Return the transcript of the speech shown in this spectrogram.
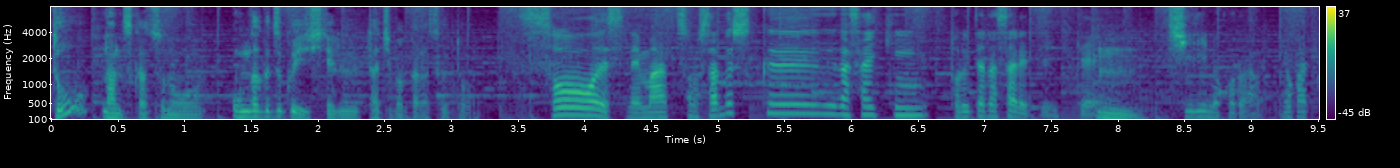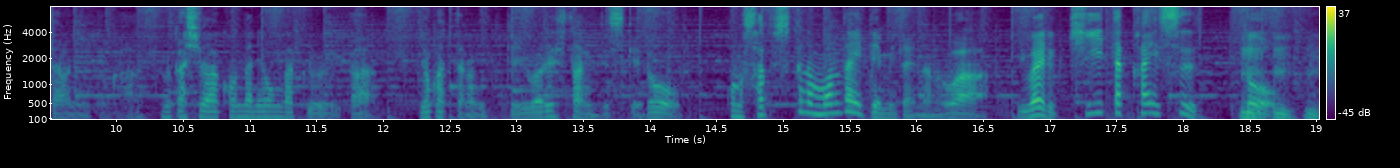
どうなんですか？その音楽作りしてる立場からすると。そうですね、まあ、そのサブスクが最近取り立たされていて、うん、CD の頃は良かったのにとか昔はこんなに音楽が良かったのにって言われてたんですけどこのサブスクの問題点みたいなのはいわゆる聞いた回数と、うんうんうん、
